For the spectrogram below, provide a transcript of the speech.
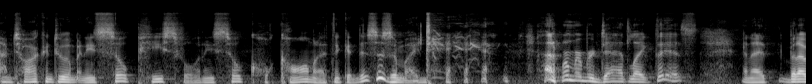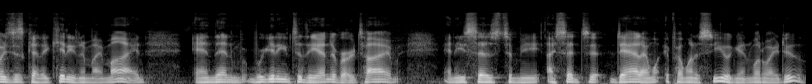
I'm talking to him, and he's so peaceful and he's so calm, and I'm thinking, this isn't my dad. I don't remember dad like this, and I, but I was just kind of kidding in my mind. And then we're getting to the end of our time, and he says to me, I said to Dad, I want, if I want to see you again, what do I do?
